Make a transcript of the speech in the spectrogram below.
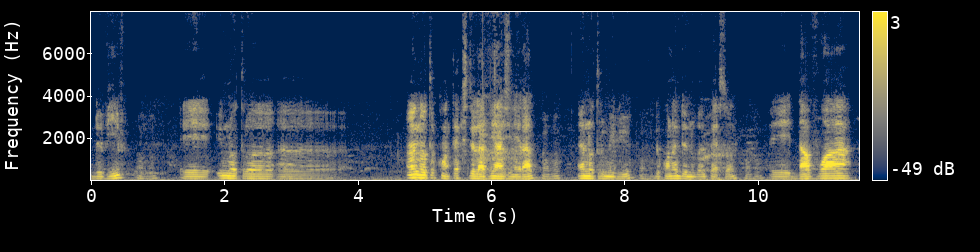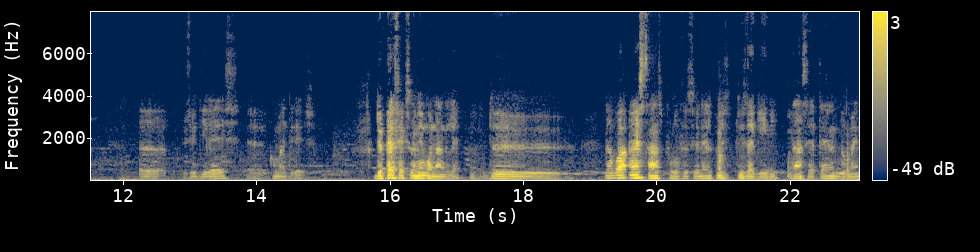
de vivre et une autre, euh, un autre contexte de la vie en général, un autre milieu, de connaître de nouvelles personnes et d'avoir, euh, je dirais, euh, comment dirais-je, de perfectionner mon anglais, de d'avoir un sens professionnel plus, plus aguerri dans certains domaines.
